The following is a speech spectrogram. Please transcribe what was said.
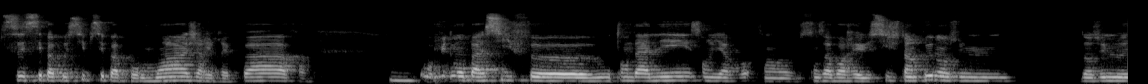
c'est pas possible, c'est pas pour moi, j'y arriverai pas. Mm. Au vu de mon passif euh, autant d'années sans, avoir, sans avoir réussi, j'étais un peu dans une, dans une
